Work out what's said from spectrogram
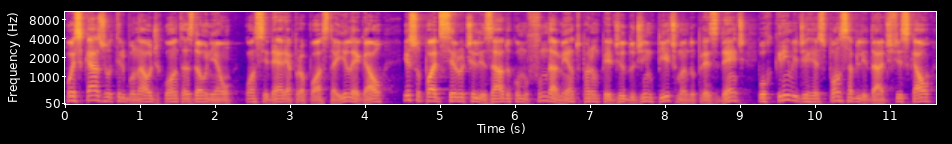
pois caso o Tribunal de Contas da União considere a proposta ilegal, isso pode ser utilizado como fundamento para um pedido de impeachment do presidente por crime de responsabilidade fiscal,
